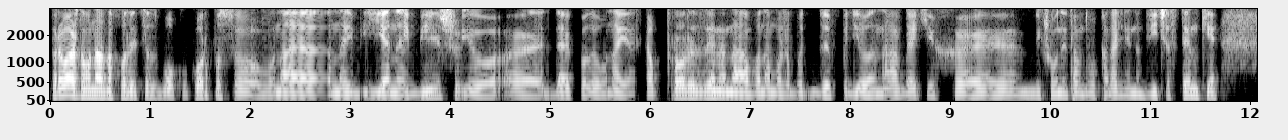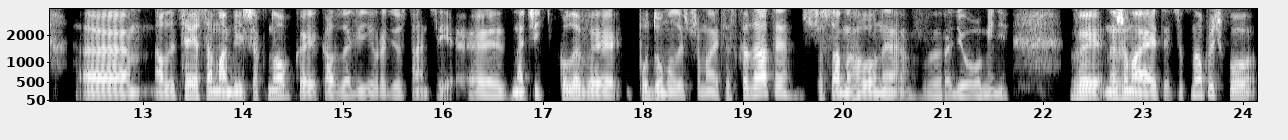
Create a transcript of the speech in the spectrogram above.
Переважно вона знаходиться з боку корпусу. Вона є найбільшою. Е, деколи вона є така прорезинена. Вона може бути поділена в деяких, е, якщо вони там двоканальні на дві частинки. Е, але це є сама більша кнопка, яка взагалі є в радіостанції. Е, значить, коли ви подумали, що маєте сказати, що саме головне в радіообміні, ви нажимаєте цю кнопочку,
